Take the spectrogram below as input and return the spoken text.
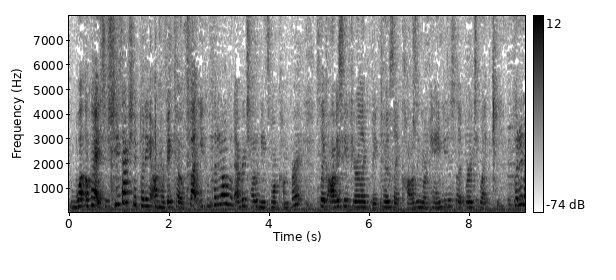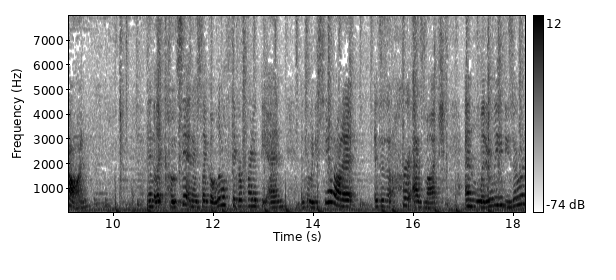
what, okay, so she's actually putting it on her big toe, but you can put it on whatever toe needs more comfort. So like, obviously if your like big toes like causing more pain, you just like were to like put it on, and it like coats it, and there's like a little thicker part at the end, and so when you stand on it, it doesn't hurt as much. And literally, these are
